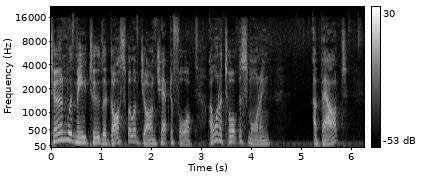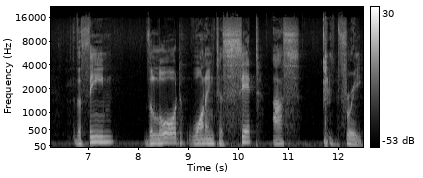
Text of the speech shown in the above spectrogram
turn with me to the Gospel of John, chapter 4. I want to talk this morning about the theme the Lord wanting to set us free.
